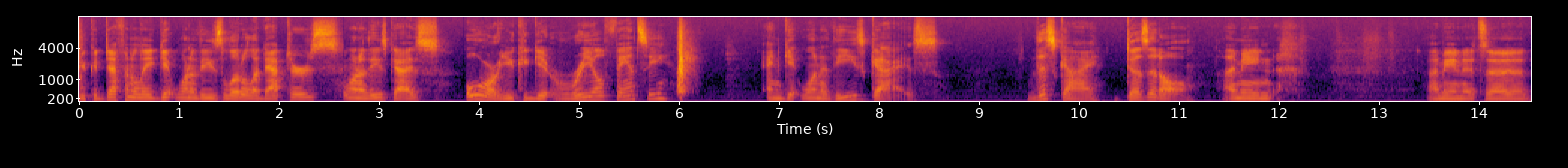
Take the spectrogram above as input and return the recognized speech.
you could definitely get one of these little adapters, one of these guys. Or you could get real fancy and get one of these guys. This guy does it all. I mean, I mean, it's a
